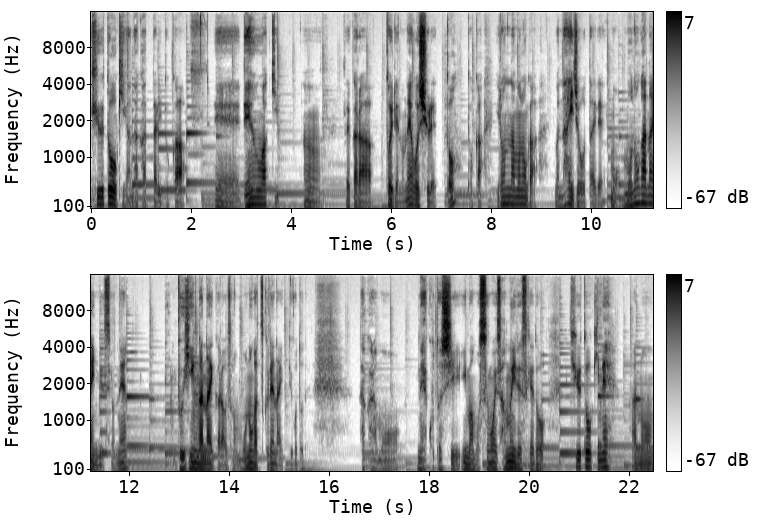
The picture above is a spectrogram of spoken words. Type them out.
給湯器がなかったりとか、えー、電話機、うん、それからトイレのね、ウォシュレットとか、いろんなものが今ない状態で、もう物がないんですよね。部品がないから、その物が作れないっていうことで。だからもうね、今年、今もすごい寒いですけど、給湯器ね、あの、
